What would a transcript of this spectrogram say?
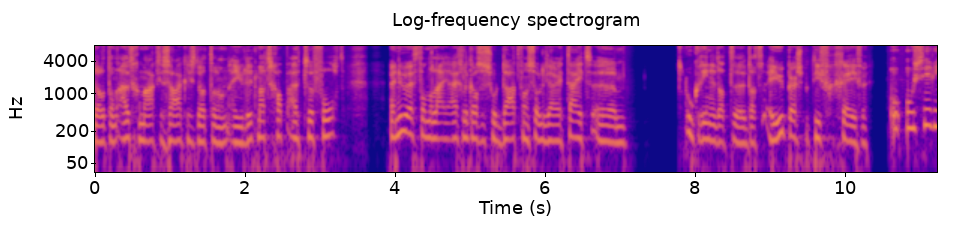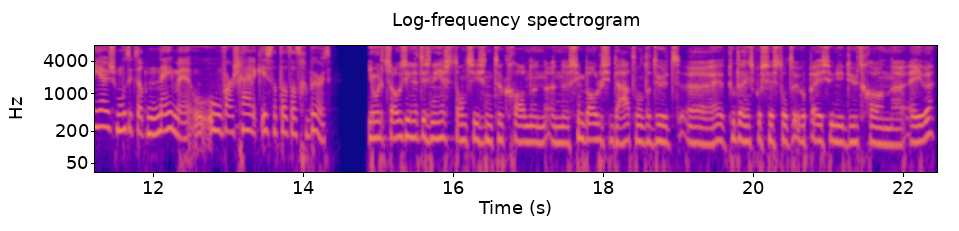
dat het dan uitgemaakte zaak is dat er een EU-lidmaatschap uit uh, volgt. En nu heeft Van der Leyen eigenlijk als een soort daad van solidariteit uh, Oekraïne dat, uh, dat EU-perspectief gegeven. Hoe, hoe, serieus moet ik dat nemen? Hoe, hoe, waarschijnlijk is dat dat dat gebeurt? Je moet het zo zien. Het is in eerste instantie is natuurlijk gewoon een, een symbolische daad. Want het duurt, het toetredingsproces tot de Europese Unie duurt gewoon eeuwen.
